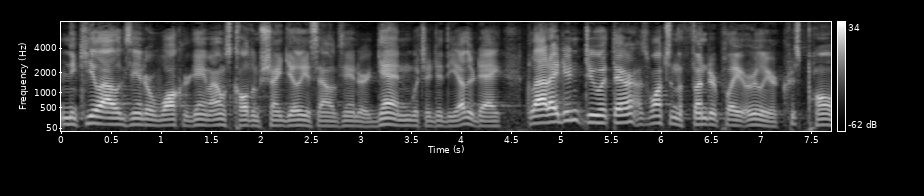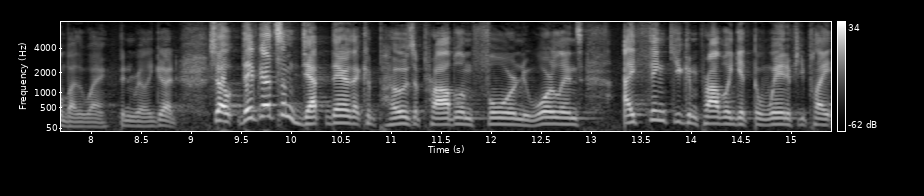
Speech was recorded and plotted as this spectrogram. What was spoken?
Nickeil Alexander Walker game. I almost called him Shai Alexander again, which I did the other day. Glad I didn't do it there. I was watching the Thunder play earlier. Chris Paul, by the way, been really good. So they've got some depth there that could pose a problem for New Orleans. I think you can probably get the win if you play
